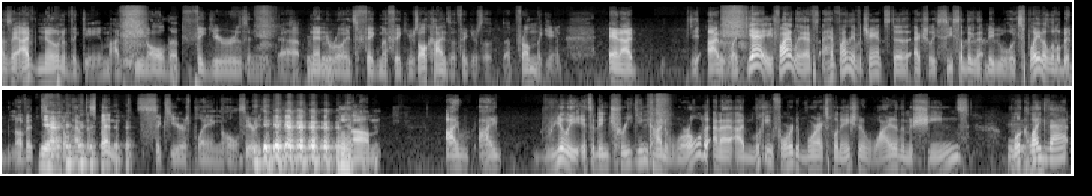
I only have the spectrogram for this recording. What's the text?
I say I've known of the game. I've seen all the figures and uh, Mhm. Nendoroids, Figma figures, all kinds of figures that, that from the game, and I, I was like, "Yay! Finally, I've, I have finally have a chance to actually see something that maybe will explain a little bit of it, so Yeah. I don't have to spend six years playing the whole series." Mm-hmm. um, I I really it's an intriguing kind of world, and I, I'm looking forward to more explanation of why do the machines look Mhm. like that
